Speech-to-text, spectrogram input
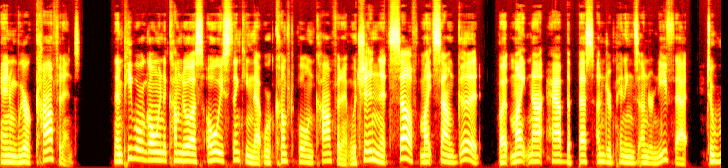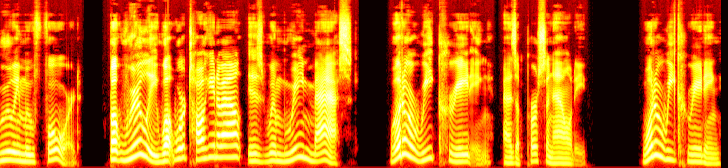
and we're confident, then people are going to come to us always thinking that we're comfortable and confident, which in itself might sound good, but might not have the best underpinnings underneath that to really move forward. But really, what we're talking about is when we mask, what are we creating as a personality? What are we creating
